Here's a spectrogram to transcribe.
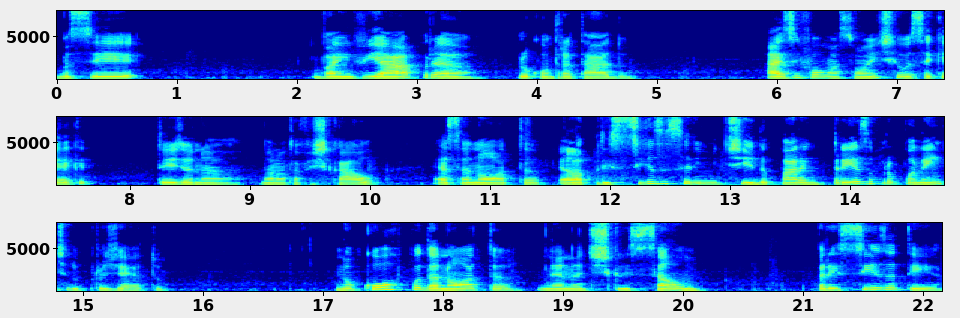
Você vai enviar para o contratado as informações que você quer que esteja na, na nota fiscal. Essa nota ela precisa ser emitida para a empresa proponente do projeto. No corpo da nota, né, na descrição, precisa ter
